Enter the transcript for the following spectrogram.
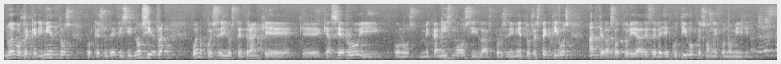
nuevos requerimientos porque su déficit no cierra, bueno, pues ellos tendrán que, que hacerlo y con los mecanismos y los procedimientos respectivos ante las autoridades del Ejecutivo que son Economía y Finanzas.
